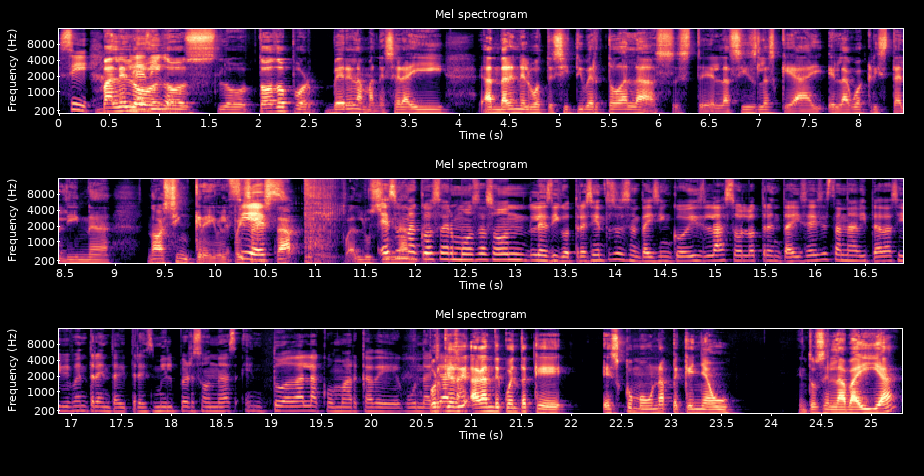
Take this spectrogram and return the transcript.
Sí. Vale lo, los, lo, todo por ver el amanecer ahí, andar en el botecito y ver todas las, este, las islas que hay, el agua cristalina. No, es increíble, el paisaje está alucinante. Es una cosa hermosa, son, les digo, 365 islas, solo 36 están habitadas y viven 33 mil personas en toda la comarca de Gunayala. Porque hagan de cuenta que es como una pequeña U. Entonces en la bahía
